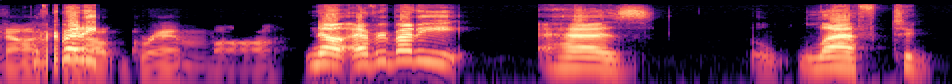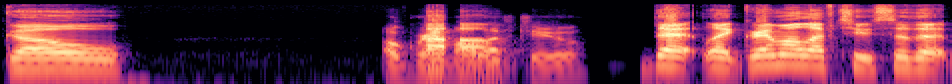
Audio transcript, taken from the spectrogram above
knocked Everybody- out grandma No, everybody has left to go oh grandma Um, left too that like grandma left too so that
